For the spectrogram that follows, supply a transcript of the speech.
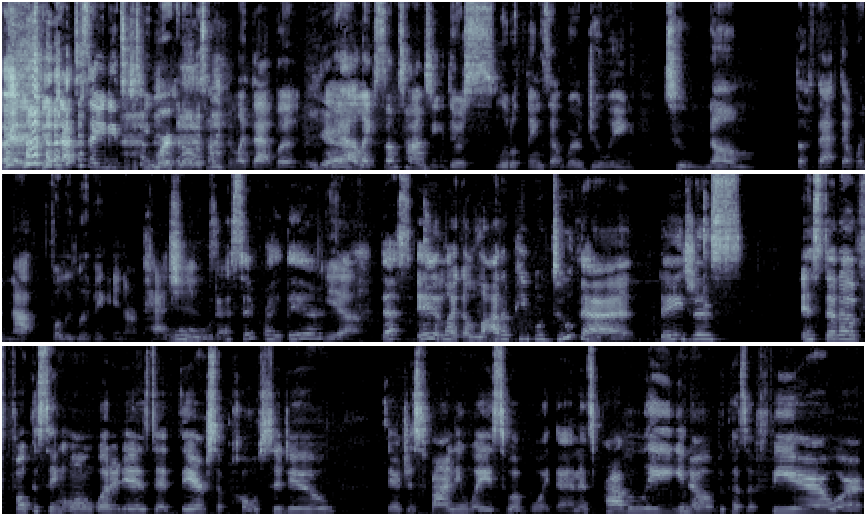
yeah. Not to say you need to just be working all the time, anything like that, but yeah, yeah. like sometimes you, there's little things that we're doing to numb the fact that we're not fully living in our passions. Ooh, that's it right there. yeah, That's it. Like a lot of people do that. They just instead of focusing on what it is that they're supposed to do, they're just finding ways to avoid that. And it's probably, you know, because of fear or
